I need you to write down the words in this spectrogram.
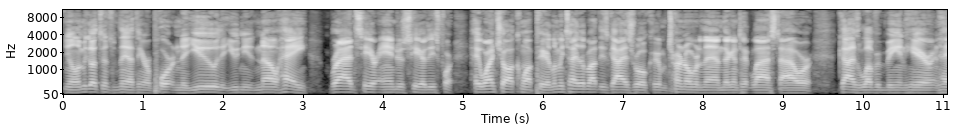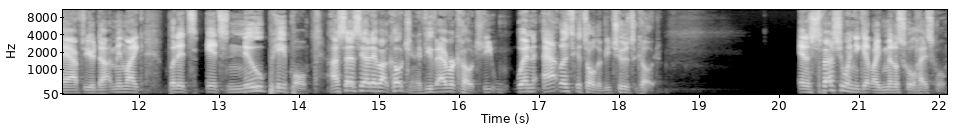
you know, let me go through some things I think are important to you that you need to know. Hey, Brad's here, Andrew's here, these four. Hey, why don't you all come up here? Let me tell you about these guys real quick. I'm turning over to them. They're gonna take the last hour. Guys love it being here. And hey, after you're done, I mean, like, but it's it's new people. I said this the other day about coaching. If you've ever coached, you, when Atlas gets older, if you choose to coach, and especially when you get like middle school, high school,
